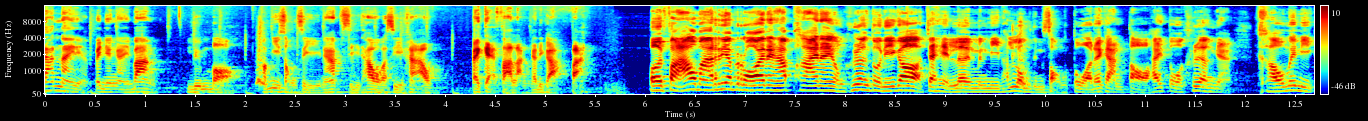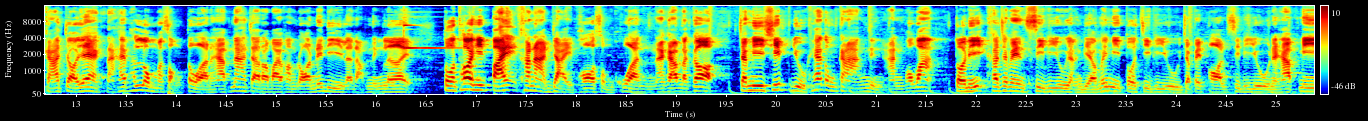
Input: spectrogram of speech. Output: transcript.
ด้านในเนี่ยเป็นยังไงบ้าง ลืมบอกเขามี 2 สีนะครับ สีเทากับสีขาว ไปแกะฝาหลังกันดีกว่าไปเปิดฝาออกมาเรียบร้อยนะครับ ภายในของเครื่องตัวนี้ก็จะเห็นเลยมันมีพัดลมถึง 2 ตัวด้วยกันต่อให้ตัวเครื่องเนี่ยเขาไม่มีการ์ดจอแยกแต่ให้พัดลมมา 2 ตัวนะครับ น่าจะระบายความร้อนได้ดีระดับหนึ่งเลย ตัวท่อฮีทไปขนาดใหญ่พอสมควรนะครับแล้วก็จะมีชิปอยู่แค่ตรงกลาง 1 อัน เพราะว่าตัวนี้เขาจะเป็น CPU อย่างเดียวไม่มีตัว GPU จะเป็น on CPU นะครับมี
